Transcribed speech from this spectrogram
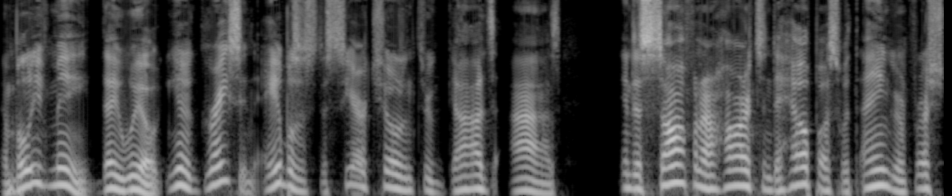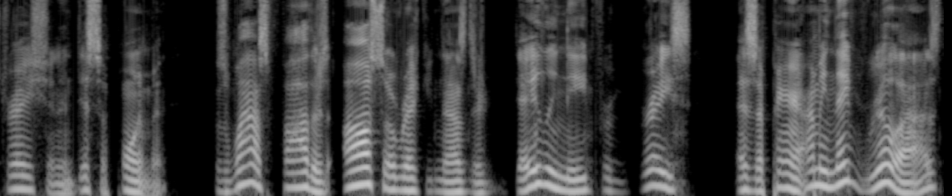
And believe me, they will. You know, grace enables us to see our children through God's eyes and to soften our hearts and to help us with anger and frustration and disappointment. Because wise fathers also recognize their daily need for grace as a parent. I mean, they've realized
